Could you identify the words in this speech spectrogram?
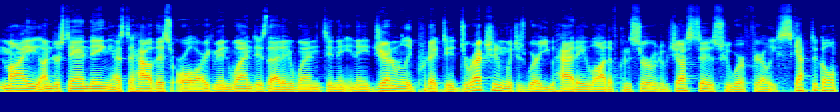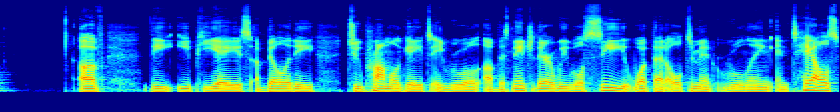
my understanding as to how this oral argument went is that it went in a, in a generally predicted direction, which is where you had a lot of conservative justices who were fairly skeptical of the EPA's ability to promulgate a rule of this nature there. We will see what that ultimate ruling entails.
